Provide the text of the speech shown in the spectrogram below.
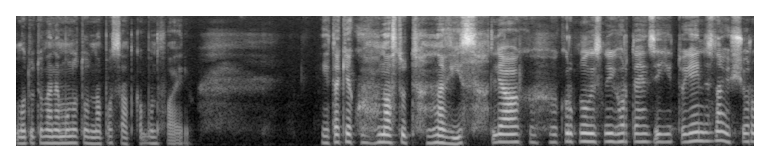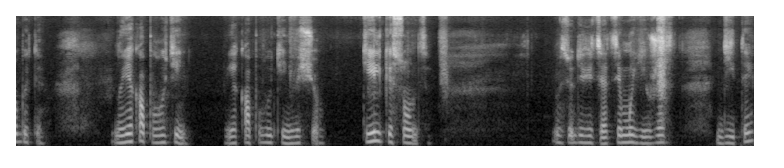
Бо тут у мене монотонна посадка бонфаєрів. І так як у нас тут навіс для крупнолисної гортензії, то я й не знаю, що робити. Ну, яка полутінь? Яка полутінь? Ви що? Тільки сонце. Ось дивіться, це мої вже діти,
